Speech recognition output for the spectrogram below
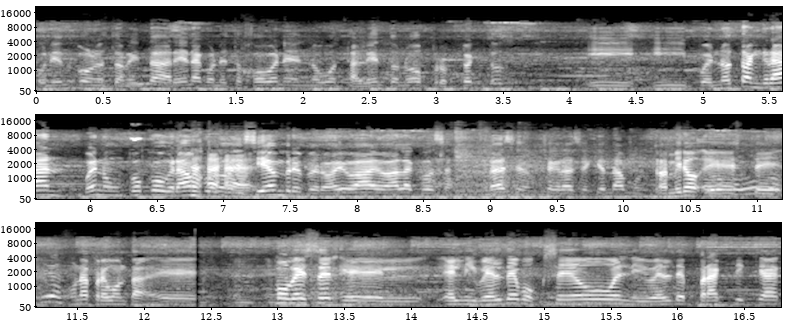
poniendo con nuestra granita de arena con estos jóvenes, nuevos talentos, nuevos prospectos. Y, y, pues no tan gran, bueno, un poco gran por diciembre, pero ahí va, ahí va la cosa. Gracias, muchas gracias, aquí andamos. Ramiro, este, una pregunta. eh, ¿Cómo ves el, el- el nivel de boxeo, el nivel de práctica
